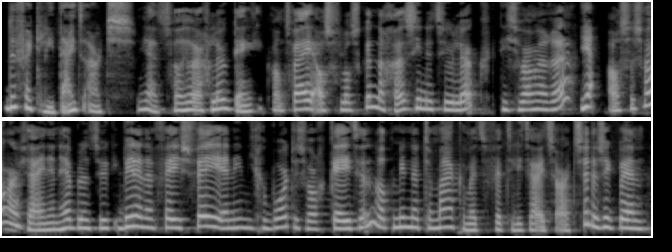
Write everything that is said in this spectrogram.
de fertiliteitsarts. Ja, het is wel heel erg leuk, denk ik. Want wij als verloskundigen zien natuurlijk die zwangeren Ja. als ze zwanger zijn. En hebben natuurlijk binnen een VSV en in die geboortezorgketen wat minder te maken met de fertiliteitsartsen. Dus ik ben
